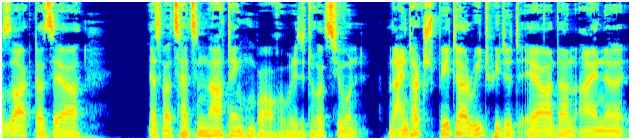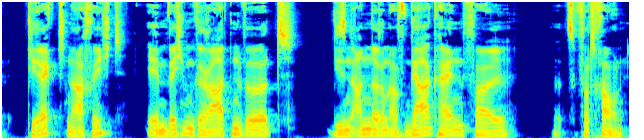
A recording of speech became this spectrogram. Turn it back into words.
sagt, dass er erstmal Zeit zum Nachdenken braucht über die Situation. Und einen Tag später retweetet er dann eine Direktnachricht, in welchem geraten wird, diesen anderen auf gar keinen Fall zu vertrauen.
